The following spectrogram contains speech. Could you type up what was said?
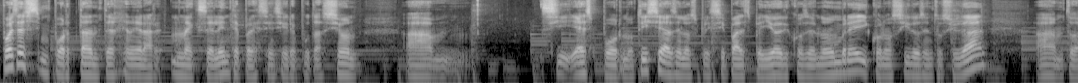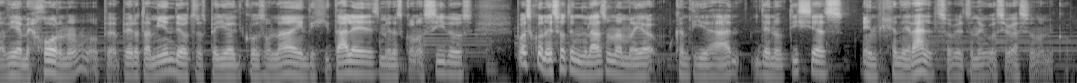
Pues es importante generar una excelente presencia y reputación. Si es por noticias en los principales periódicos de nombre y conocidos en tu ciudad, todavía mejor, ¿no? Pero también de otros periódicos online, digitales, menos conocidos, pues con eso tendrás una mayor cantidad de noticias en general sobre tu negocio gastronómico.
